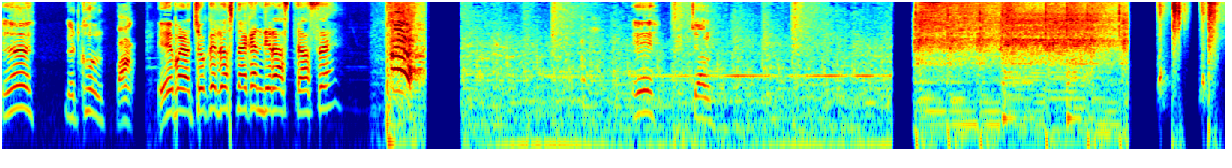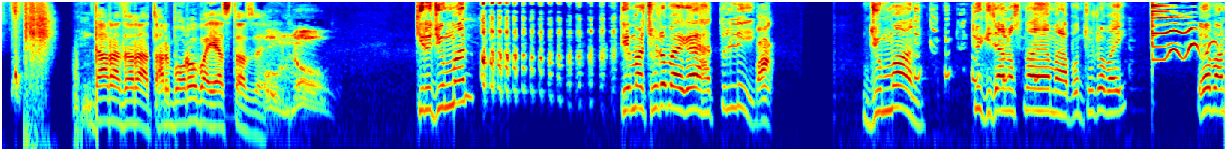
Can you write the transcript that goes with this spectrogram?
এ গেট খোল। এবার চোখে দশ না এখান দিয়ে রাস্তা আছে? এ চল। দাঁড়া দাঁড়া তার বড় ভাই আসতে আছে। কিরে জুম্মান? তুই আমার ছোট ভাই গায়ে হাত তুললি? জুম্মান তুই কি জানোস না আমার আপন ছোট ভাই? এ বান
